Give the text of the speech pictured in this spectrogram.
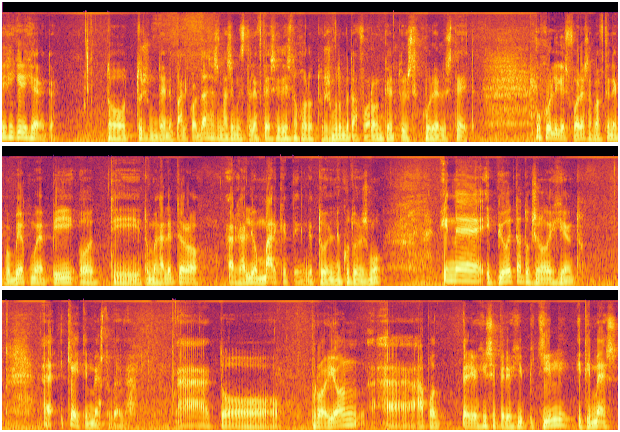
Κυρίε και κύριοι, χαίρετε. Το Tourism Day είναι πάλι κοντά σας μαζί με τις τελευταίες ειδήσεις στον χώρο του τουρισμού, των μεταφορών και του τουριστικού real estate. Έχω λίγες φορές από αυτήν την εκπομπή έχουμε πει ότι το μεγαλύτερο εργαλείο marketing του ελληνικού τουρισμού είναι η ποιότητα των ξενοδοχείων του. Ε, και οι τιμές του βέβαια. Ε, το προϊόν ε, από περιοχή σε περιοχή ποικίλει, οι τιμές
